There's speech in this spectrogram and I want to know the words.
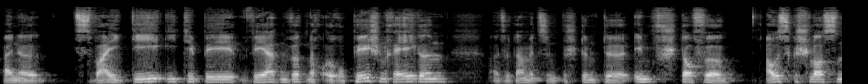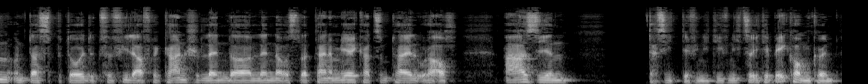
eine 2G-ITB werden wird nach europäischen Regeln. Also damit sind bestimmte Impfstoffe ausgeschlossen und das bedeutet für viele afrikanische Länder, Länder aus Lateinamerika zum Teil oder auch Asien, dass sie definitiv nicht zur ETB kommen können.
